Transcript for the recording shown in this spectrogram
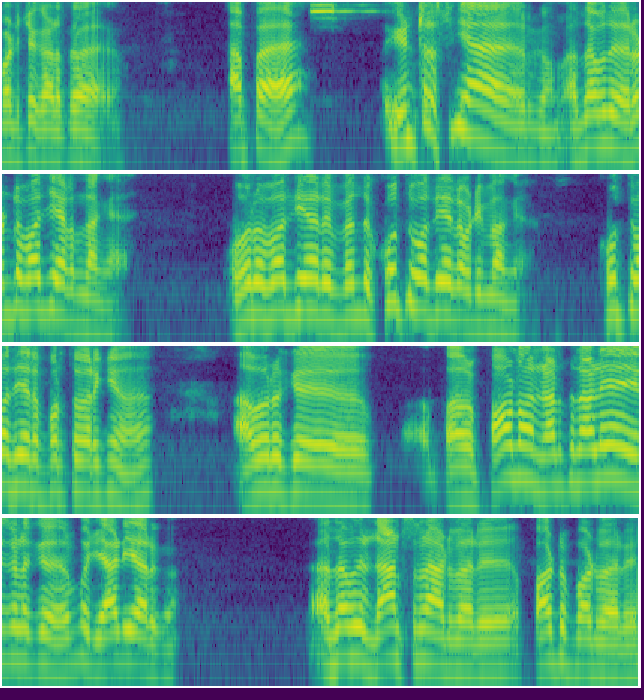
படித்த காலத்தில் அப்போ இன்ட்ரெஸ்டிங்காக இருக்கும். அதாவது ரெண்டு வாத்தியார் இருந்தாங்க. ஒரு வாத்தியார் இப்போ வந்து கூத்து வாத்தியார் அப்படிம்பாங்க. கூத்து வாத்தியாரை பொறுத்த வரைக்கும் அவருக்கு பாடம் நடத்தினாலே எங்களுக்கு ரொம்ப ஜாலியாக இருக்கும். அதாவது டான்ஸ்லாம் ஆடுவார் பாட்டு பாடுவார்.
